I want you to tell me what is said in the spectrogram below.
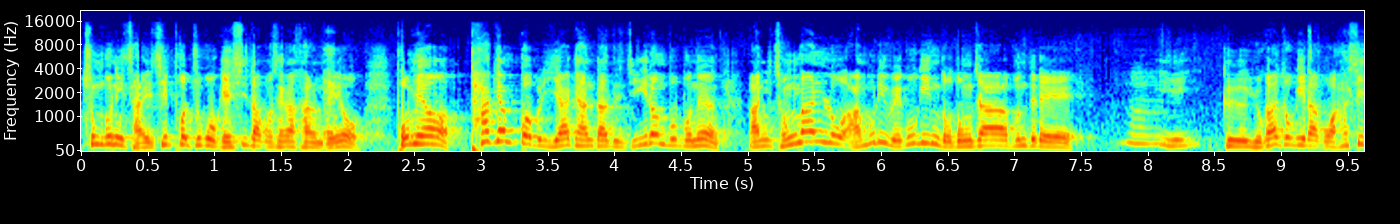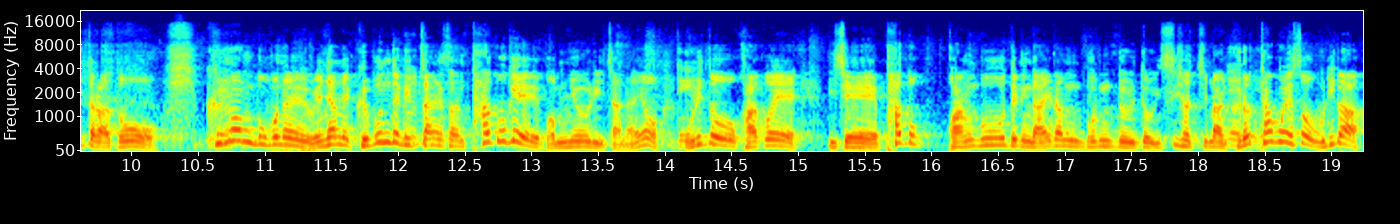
충분히 잘 짚어주고 계시다고 생각하는데요. 보면 파견법을 이야기한다든지 이런 부분은 아니 정말로 아무리 외국인 노동자분들의 이 그 유가족이라고 하시더라도 그런 부분을 왜냐하면 그분들 입장에서는 타국의 법률이잖아요. 네. 우리도 과거에 이제 파독 광부들이나 이런 분들도 있으셨지만 네, 그렇다고 해서 우리가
